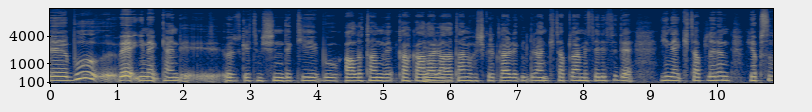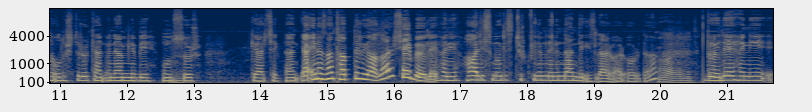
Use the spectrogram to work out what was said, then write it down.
E, bu ve yine kendi e, özgeçmişindeki bu ağlatan ve kahkahalarla hmm. ağlatan ve hıçkırıklarla güldüren kitaplar meselesi de yine kitapların yapısını oluştururken önemli bir unsur. Hmm. Gerçekten. Ya en azından tatlı rüyalar şey böyle hani Halis Mulis Türk filmlerinden de izler var orada. Var evet. Böyle hani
